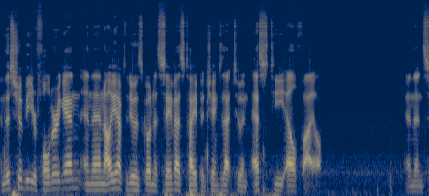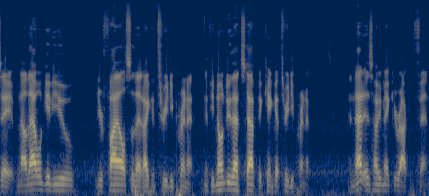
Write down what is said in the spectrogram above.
and this should be your folder again, and then all you have to do is go into Save As Type and change that to an STL file, and then save. Now that will give you your file so that I can 3D print it. If you don't do that step, it can't get 3D printed. And that is how you make your rocket fin.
